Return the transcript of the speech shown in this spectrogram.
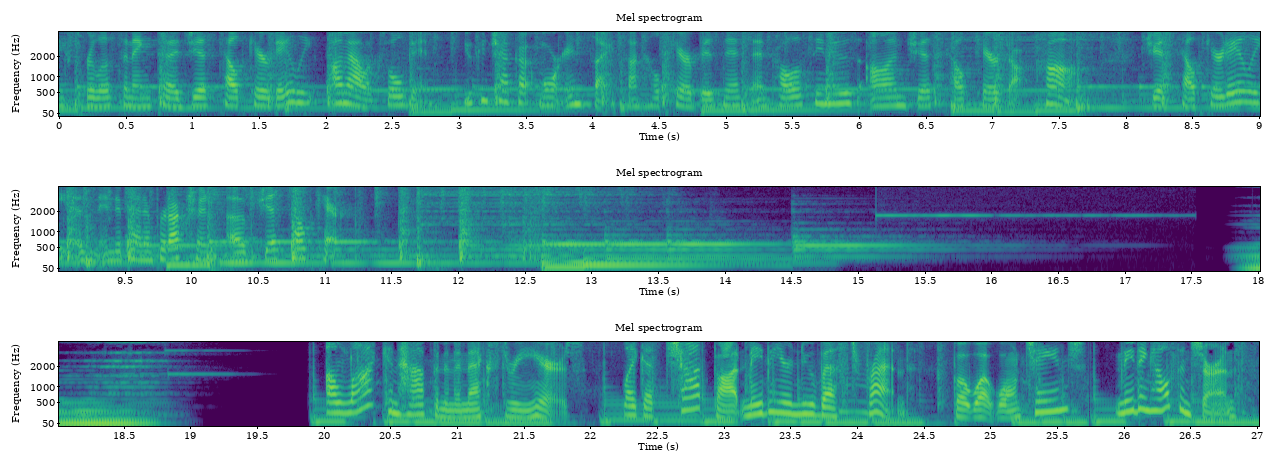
Thanks for listening to Gist Healthcare Daily. I'm Alex Olgin. You can check out more insights on healthcare business and policy news on gisthealthcare.com. Gist Healthcare Daily is an independent production of Gist Healthcare. A lot can happen in the next three years. Like a chatbot may be your new best friend. But what won't change? Needing health insurance.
